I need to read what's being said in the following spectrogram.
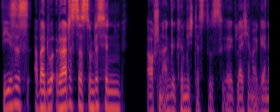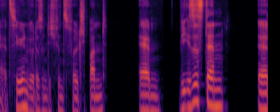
wie ist es, aber du, du hattest das so ein bisschen auch schon angekündigt, dass du es äh, gleich einmal gerne erzählen würdest und ich finde es voll spannend. Ähm, wie ist es denn äh,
